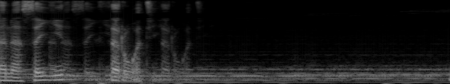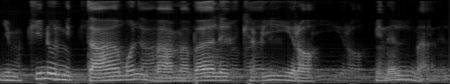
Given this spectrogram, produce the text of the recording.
أنا سيد ثروتي. يمكنني التعامل مع مبالغ كبيرة من المال.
